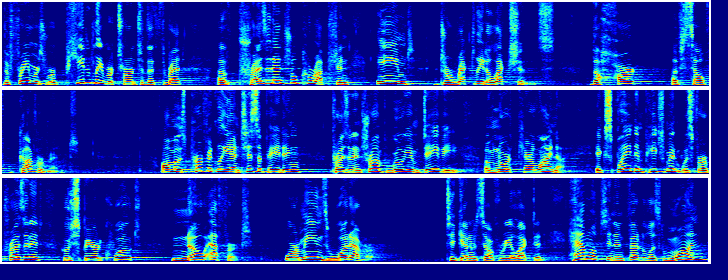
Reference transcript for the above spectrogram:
the framers repeatedly returned to the threat of presidential corruption aimed directly at elections, the heart of self government. Almost perfectly anticipating President Trump, William Davie of North Carolina explained impeachment was for a president who spared, quote, no effort or means whatever to get himself reelected. Hamilton in Federalist 1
